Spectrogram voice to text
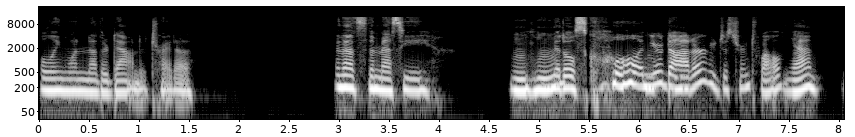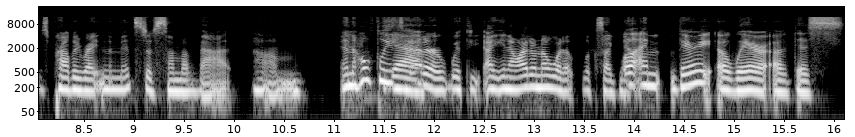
pulling one another down to try to and that's the messy mm-hmm. middle school. And mm-hmm. your daughter, who just turned 12, yeah, is probably right in the midst of some of that. Um, and hopefully yeah. it's better with you know, I don't know what it looks like. Now. Well, I'm very aware of this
